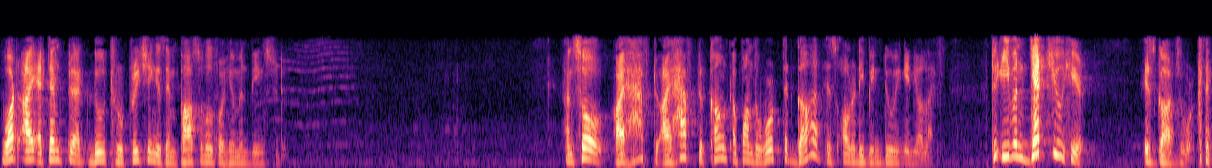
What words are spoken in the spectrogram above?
What I attempt to do through preaching is impossible for human beings to do. And so I have to, I have to count upon the work that God has already been doing in your life. To even get you here is God's work.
